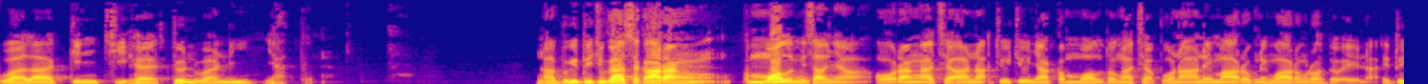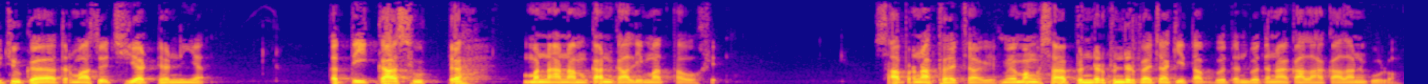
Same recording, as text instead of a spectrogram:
walakin jihadun wani yatun. Nah begitu juga sekarang ke mall misalnya orang ngajak anak cucunya ke mall atau ngajak ponakane marung ning warung rodo enak itu juga termasuk jihad dan niat. Ketika sudah menanamkan kalimat tauhid. Saya pernah baca, ya. memang saya benar-benar baca kitab, buatan-buatan akal-akalan kulo.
